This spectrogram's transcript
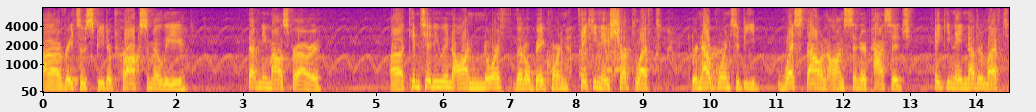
Uh, rates of speed approximately 70 miles per hour. Uh, continuing on North Little Bighorn, taking a sharp left. We're now going to be westbound on Center Passage, taking another left.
